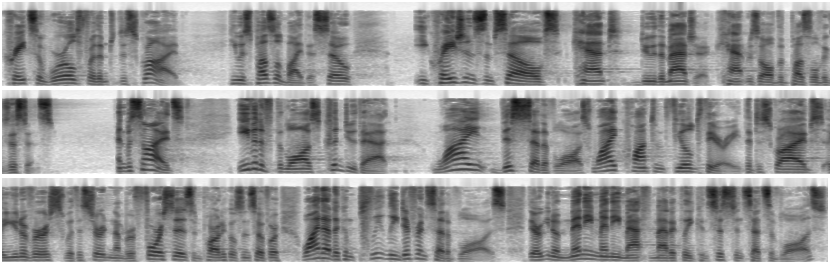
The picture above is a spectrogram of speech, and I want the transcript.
creates a world for them to describe? He was puzzled by this. So equations themselves can't do the magic, can't resolve the puzzle of existence. And besides, even if the laws could do that, why this set of laws? Why quantum field theory that describes a universe with a certain number of forces and particles and so forth? Why not a completely different set of laws? There are you know, many, many mathematically consistent sets of laws.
